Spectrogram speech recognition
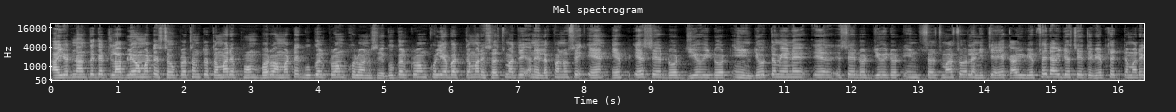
આ યોજના અંતર્ગત લાભ લેવા માટે સૌપ્રથમ તો તમારે ફોર્મ ભરવા માટે ગૂગલ ક્રોમ ખોલવાનું છે. ગૂગલ ક્રોમ ખોલ્યા બાદ તમારે સર્ચમાં જઈ અને લખવાનું છે N F S A dot gov dot in જો તમે એને S A dot gov dot in search મારશો એટલે નીચે એક આવી વેબસાઇટ આવી જશે. તે વેબસાઇટ તમારે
